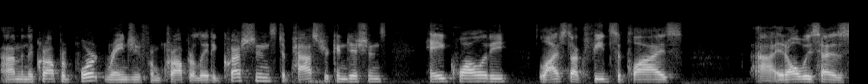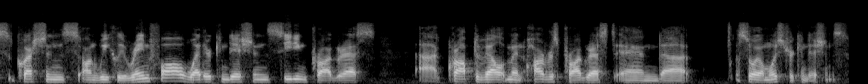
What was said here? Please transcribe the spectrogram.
um, in the crop report, ranging from crop related questions to pasture conditions, hay quality, livestock feed supplies. Uh, it always has questions on weekly rainfall, weather conditions, seeding progress, uh, crop development, harvest progress, and uh, soil moisture conditions.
